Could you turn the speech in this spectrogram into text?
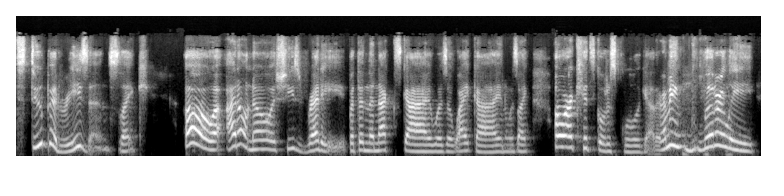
stupid reasons like oh i don't know if she's ready but then the next guy was a white guy and was like oh our kids go to school together. I mean literally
